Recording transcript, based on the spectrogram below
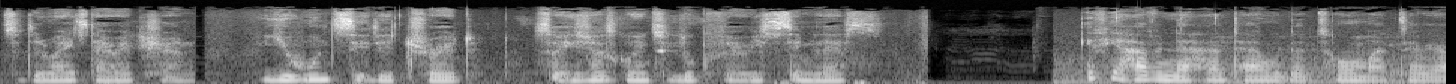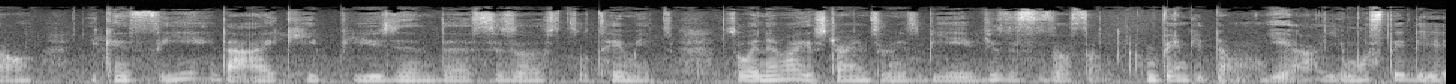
to the right direction, you won't see the thread. So it's just going to look very seamless. If you're having a hard time with the tulle material, you can see that I keep using the scissors to tame it. So whenever it's trying to misbehave, use the scissors and bend it down. Yeah, you must stay there.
